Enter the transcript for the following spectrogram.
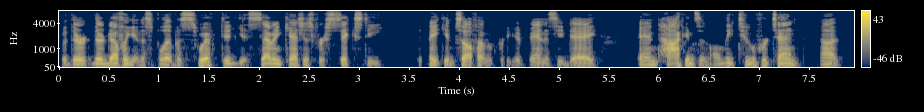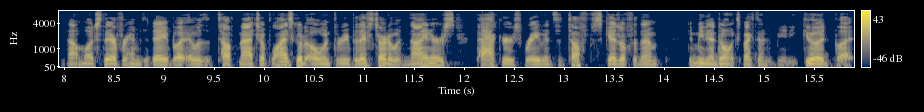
but they're they're definitely getting a split. But Swift did get seven catches for 60 to make himself have a pretty good fantasy day. And Hockenson only two for 10. Not not much there for him today, but it was a tough matchup. Lions go to 0 and 3, but they've started with Niners, Packers, Ravens. A tough schedule for them. I mean, I don't expect them to be any good, but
